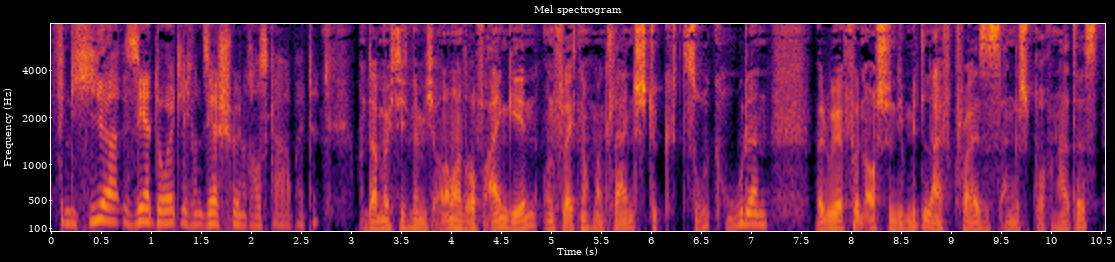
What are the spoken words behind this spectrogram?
finde ich hier sehr deutlich und sehr schön rausgearbeitet. Und da möchte ich nämlich auch nochmal drauf eingehen und vielleicht nochmal ein kleines Stück zurückrudern, weil du ja vorhin auch schon die Midlife Crisis angesprochen hattest.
